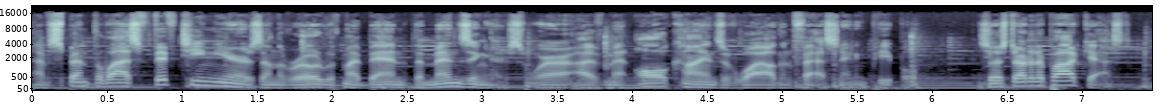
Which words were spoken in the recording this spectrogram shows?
I've spent the last 15 years on the road with my band, The Menzingers, where I've met all kinds of wild and fascinating people. So I started a podcast.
